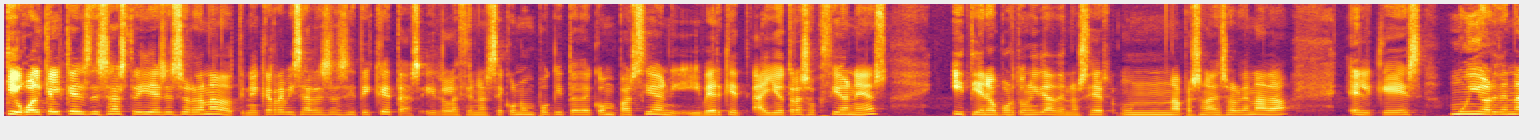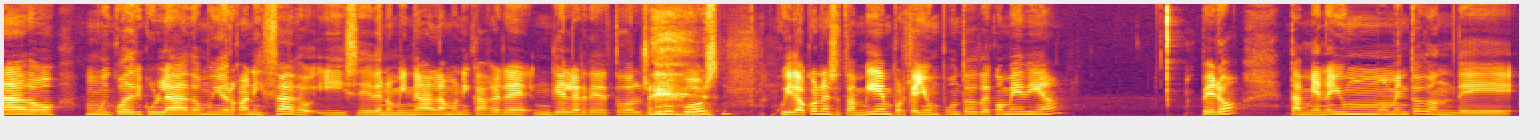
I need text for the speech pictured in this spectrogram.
que igual que el que es desastre y es desordenado tiene que revisar esas etiquetas y relacionarse con un poquito de compasión y ver que hay otras opciones y tiene oportunidad de no ser una persona desordenada, el que es muy ordenado, muy cuadriculado, muy organizado y se denomina la Mónica Geller de todos los grupos, cuidado con eso también, porque hay un punto de comedia, pero también hay un momento donde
